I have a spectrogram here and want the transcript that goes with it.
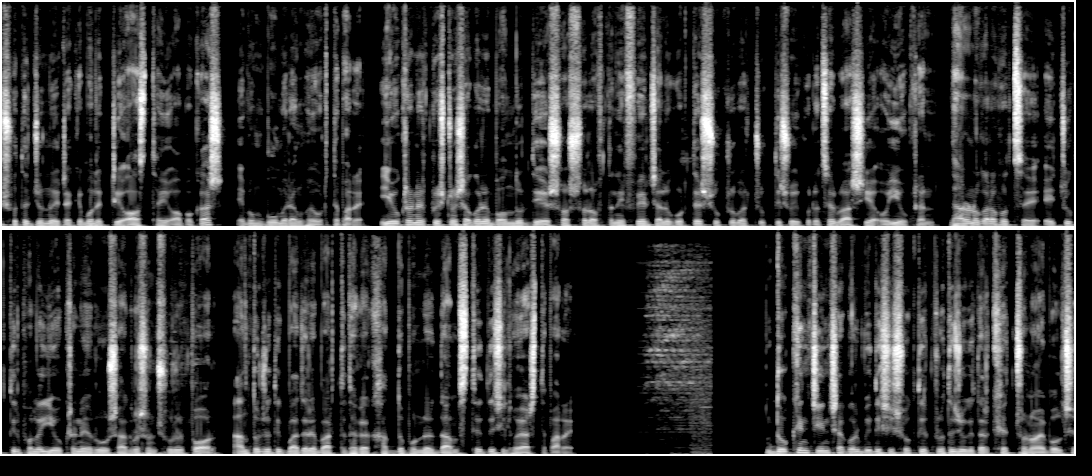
ভবিষ্যতের জন্য এটা কেবল একটি অস্থায়ী অবকাশ এবং বুমেরাং হয়ে উঠতে পারে। ইউক্রেনের কৃষ্ণ সাগরের বন্দর দিয়ে শস্য রফতানি ফের চালু করতে শুক্রবার চুক্তি সই করেছে রাশিয়া ও ইউক্রেন। ধারণা করা হচ্ছে, এই চুক্তির ফলে ইউক্রেনে রুশ আগ্রাসন শুরুর পর আন্তর্জাতিক বাজারে বাড়তে থাকা খাদ্যপণ্যের দাম স্থিতিশীল হয়ে আসতে পারে। দক্ষিণ চীন সাগর বিদেশি শক্তির প্রতিযোগিতার ক্ষেত্র নয়, বলছে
